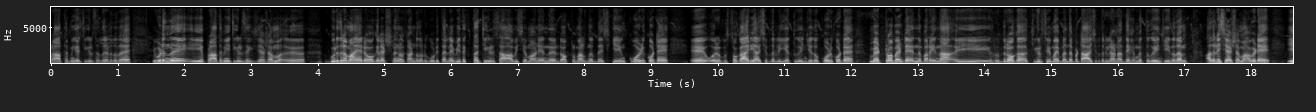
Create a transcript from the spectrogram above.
പ്രാഥമിക ചികിത്സ തേടുന്നത്. ഇവിടുന്ന് ഈ പ്രാഥമിക ചികിത്സയ്ക്ക് ശേഷം ഗുരുതരമായ രോഗലക്ഷണങ്ങൾ കണ്ടതോടുകൂടി തന്നെ വിദഗ്ധ ചികിത്സ ആവശ്യമാണ് എന്ന് ഡോക്ടർമാർ നിർദ്ദേശിക്കുകയും കോഴിക്കോട്ടെ ഒരു സ്വകാര്യ ആശുപത്രിയിൽ എത്തുകയും ചെയ്തു. കോഴിക്കോട്ടെ മെട്രോ ബെഡ് എന്ന് പറയുന്ന ഈ ഹൃദ്രോഗ ചികിത്സയുമായി ബന്ധപ്പെട്ട ആശുപത്രിയിലാണ് അദ്ദേഹം എത്തുകയും ചെയ്യുന്നത്. അതിനുശേഷം അവിടെ ഈ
